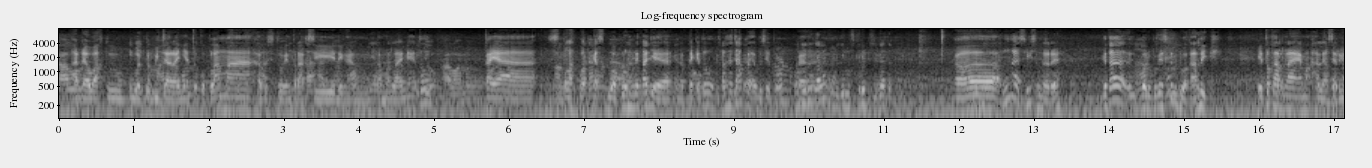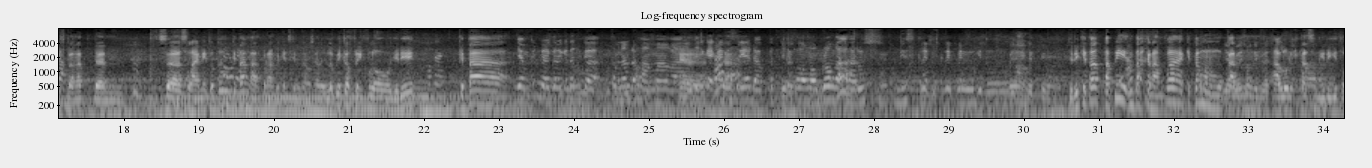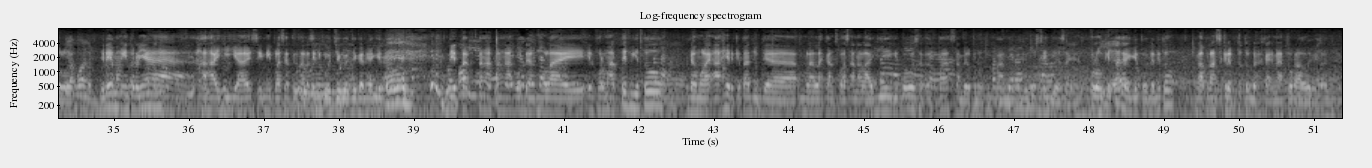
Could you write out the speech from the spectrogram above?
ada waktu buat berbicaranya cukup lama, habis itu interaksi dengan teman lainnya itu video. Kalau emang kayak setelah podcast 20 menit aja ya ngetik itu terasa capek habis itu. Oh, jadi Kayak- kalian bikin skrip juga tuh? Eh, enggak sih sebenarnya. Kita baru bikin skrip dua kali. Itu karena emang hal yang serius banget dan se- selain itu tuh kita nggak pernah bikin skrip sama sekali. Lebih ke free flow. Jadi kita ya mungkin gara-gara kita juga temenan udah lama kan. Iya. jadi kayak chemistry-nya dapet. Jadi kalau ngobrol nggak harus di script scriptin gitu. Yang edit jadi kita tapi entah kenapa kita menemukan alur kita sendiri gitu loh. Jadi emang intronya hahai hihai sini pleset di sana sini gojek gojekan kayak gitu. Di te- tengah-tengah udah mulai informatif gitu, udah mulai akhir kita juga melelehkan suasana lagi gitu apa sambil penutupan gitu sih biasanya. Flow kita Iya. kayak gitu dan itu nggak pernah scripted udah kayak natural gitu aja.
